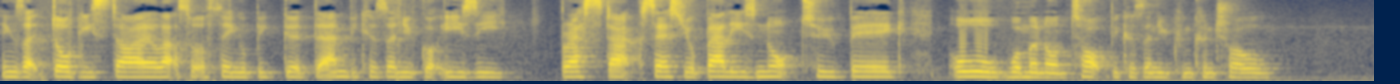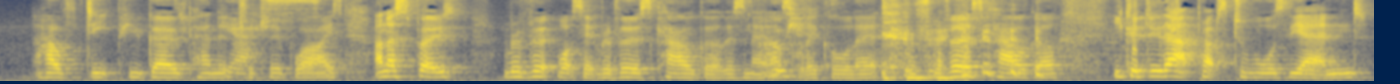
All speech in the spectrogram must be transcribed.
things like doggy style, that sort of thing would be good then because then you've got easy breast access. Your belly's not too big, or woman on top because then you can control how deep you go penetrative wise. And I suppose rever- what's it reverse cowgirl, isn't it? Oh, That's what they call it. reverse cowgirl. You could do that perhaps towards the end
